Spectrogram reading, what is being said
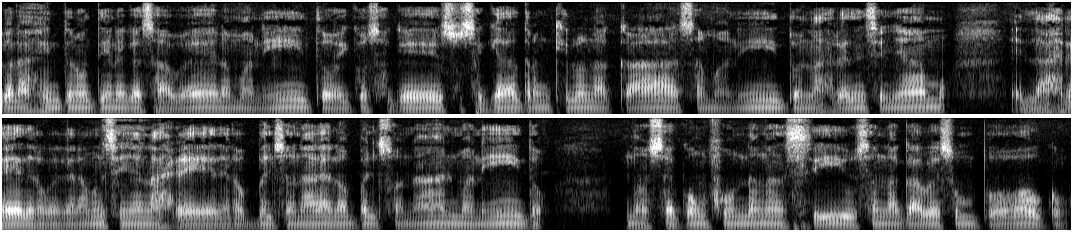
Que la gente no tiene que saber, manito. Hay cosas que eso se queda tranquilo en la casa, manito. En las redes enseñamos, en las redes, lo que queramos enseñar en las redes, lo personal es lo personal, manito. No se confundan así, usen la cabeza un poco.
